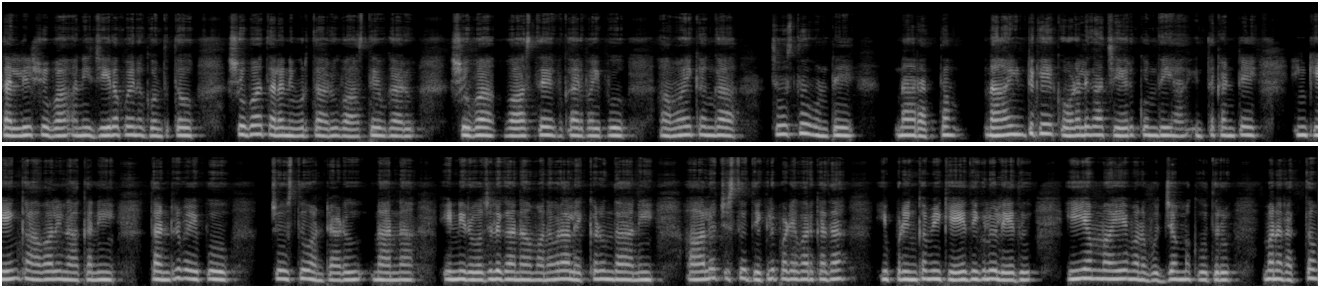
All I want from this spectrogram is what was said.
తల్లి శుభ అని జీరపోయిన గొంతుతో శుభ తల నిమురుతారు వాసుదేవ్ గారు. శుభ వాసుదేవ్ గారి వైపు అమాయకంగా చూస్తూ ఉంటే నా రక్తం నా ఇంటికే కోడలిగా చేరుకుంది. ఇంతకంటే ఇంకేం కావాలి నాకని తండ్రి వైపు చూస్తూ అంటాడు. నాన్న ఇన్ని రోజులుగా నా మనవరాలు ఎక్కడుందా అని ఆలోచిస్తూ దిగులు పడేవారు కదా! ఇప్పుడు ఇంకా మీకు ఏ దిగులు లేదు. ఈ అమ్మాయే మన బుజ్జమ్మ కూతురు. మన రక్తం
